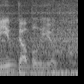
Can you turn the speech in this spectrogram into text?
BMW.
